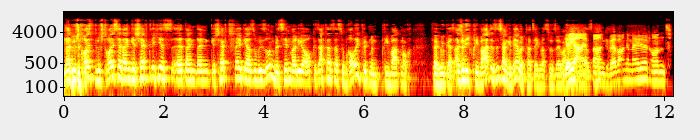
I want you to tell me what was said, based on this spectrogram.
Na, du streust, du streust ja dein geschäftliches, äh, dein, dein Geschäftsfeld ja sowieso ein bisschen, weil du ja auch gesagt hast, dass du Brauequipment privat noch verhökerst. Also nicht privat, es ist ja ein Gewerbe tatsächlich, was du selber Ja, ja, ich habe da ne? ein Gewerbe angemeldet und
